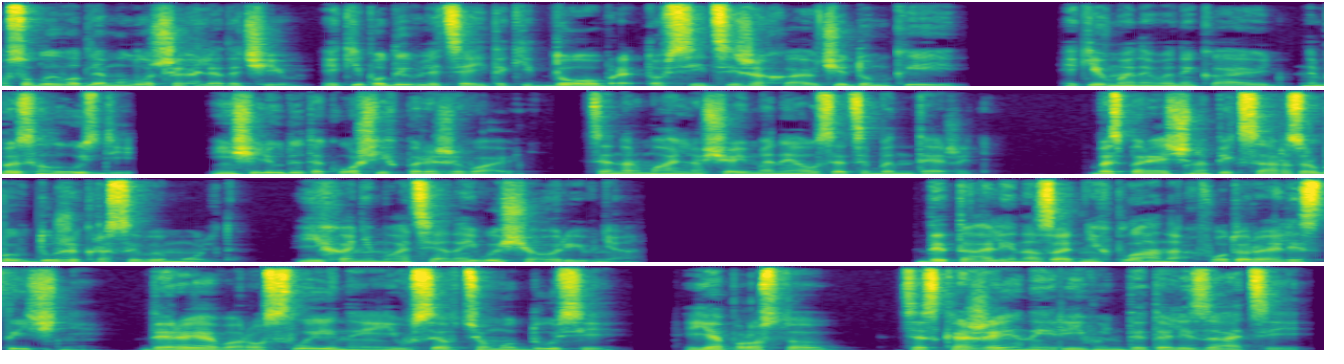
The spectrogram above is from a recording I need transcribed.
особливо для молодших глядачів, які подивляться і такі добре, то всі ці жахаючі думки, які в мене виникають, не безглузді, інші люди також їх переживають. Це нормально, що і мене усе це бентежить. Безперечно, Pixar зробив дуже красивий мульт, їх анімація найвищого рівня. Деталі на задніх планах фотореалістичні, дерева, рослини і усе в цьому дусі. І я просто це скажений рівень деталізації.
